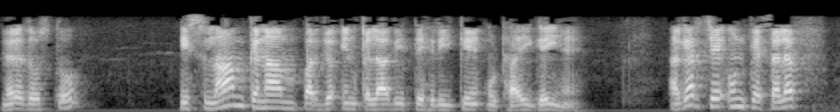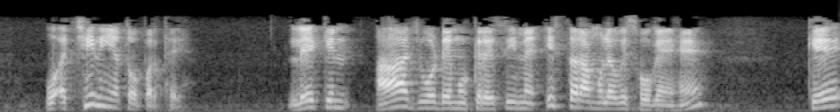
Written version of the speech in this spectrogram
میرے دوستو، اسلام کے نام پر جو انقلابی تحریکیں اٹھائی گئی ہیں، اگرچہ ان کے سلف وہ اچھی نیتوں پر تھے، لیکن آج وہ ڈیموکریسی میں اس طرح ملوث ہو گئے ہیں کہ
